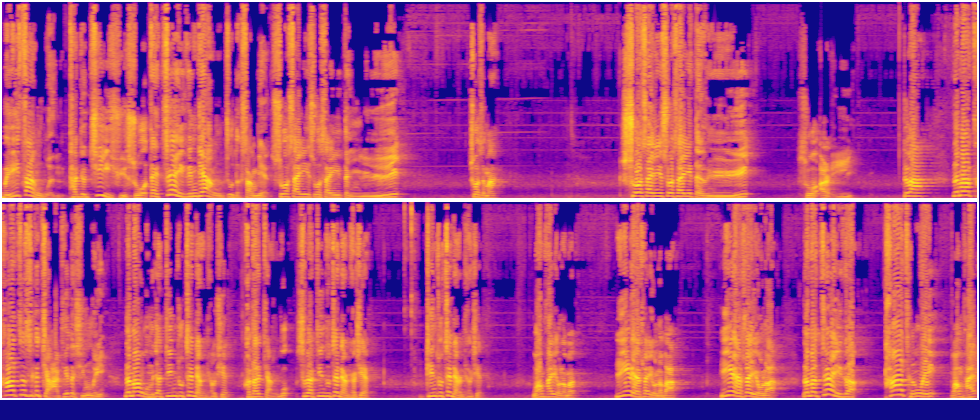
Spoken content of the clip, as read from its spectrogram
没站稳，他就继续说，在这一根量柱的上面说三一说三一等于说什么？说三一说三一等于说二一，对吧？那么它这是个假跌的行为，那么我们就要盯住这两条线，和大家讲过，是不是要盯住这两条线？盯住这两条线，王牌有了吗？阴元帅有了吧？阴元帅有了，那么这一个它成为王牌，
